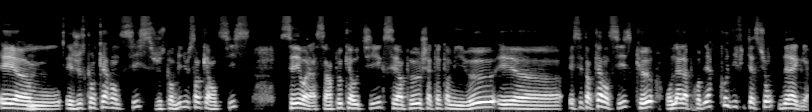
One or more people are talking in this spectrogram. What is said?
Et, Mm. euh, et jusqu'en 46, jusqu'en 1846, c'est voilà, c'est un peu chaotique, c'est un peu chacun comme il veut. Et, euh, et c'est en 46 que on a la première codification des règles.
